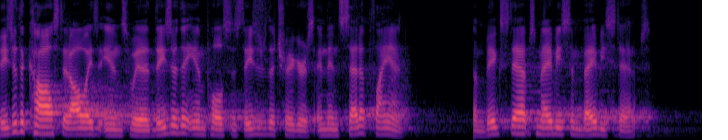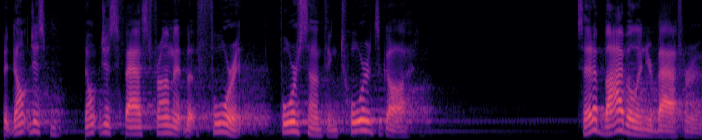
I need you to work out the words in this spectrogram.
These are the costs it always ends with. These are the impulses, these are the triggers. And then set a plan. Some big steps, maybe some baby steps. But don't just don't just fast from it, but for it, for something, towards God. Set a Bible in your bathroom.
